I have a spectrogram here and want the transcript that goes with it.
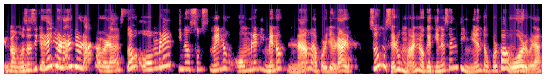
El famoso, si querés llorar, llorar, ¿verdad? Sos hombre y no sos menos hombre ni menos nada por llorar. Sos un ser humano que tiene sentimientos, por favor, ¿verdad?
